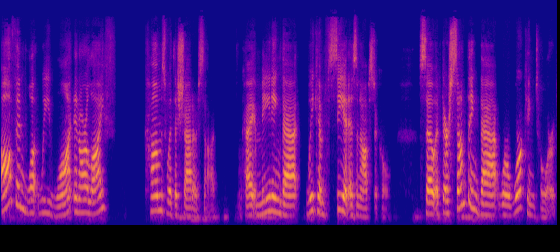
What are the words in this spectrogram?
often what we want in our life comes with a shadow side. Okay. Meaning that we can see it as an obstacle. So if there's something that we're working toward,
